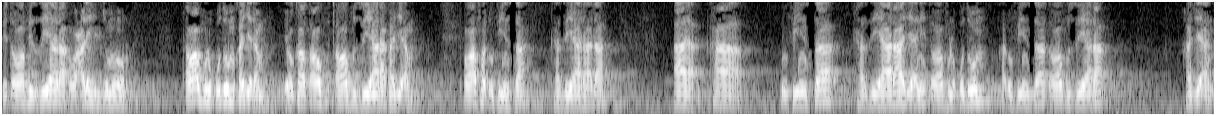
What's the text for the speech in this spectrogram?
في طواف الزيارة وعليه الجمهور طواف القدوم كجرم يوكا طواف طواف الزيارة كجرم طواف الأفينسا كزيارة آية كأفينسا كزيارة جاني طواف القدوم كأفينسا طواف الزيارة كجأن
